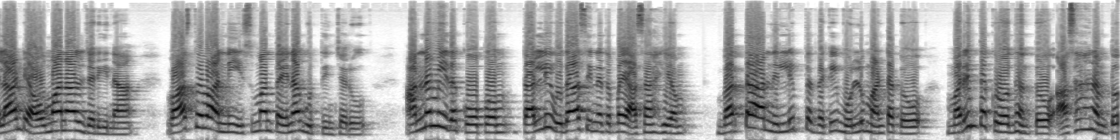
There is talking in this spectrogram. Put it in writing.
ఎలాంటి అవమానాలు జరిగినా వాస్తవాన్ని ఇసుమంతైనా గుర్తించరు. అన్న మీద కోపం తల్లి ఉదాసీనతపై అసహ్యం భర్త నిర్లిప్తతకి ఒళ్ళు మంటతో మరింత క్రోధంతో అసహనంతో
